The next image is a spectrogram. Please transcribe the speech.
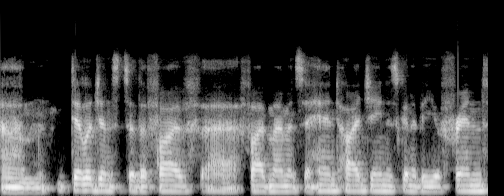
Um, diligence to the five uh, five moments of hand hygiene is going to be your friend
